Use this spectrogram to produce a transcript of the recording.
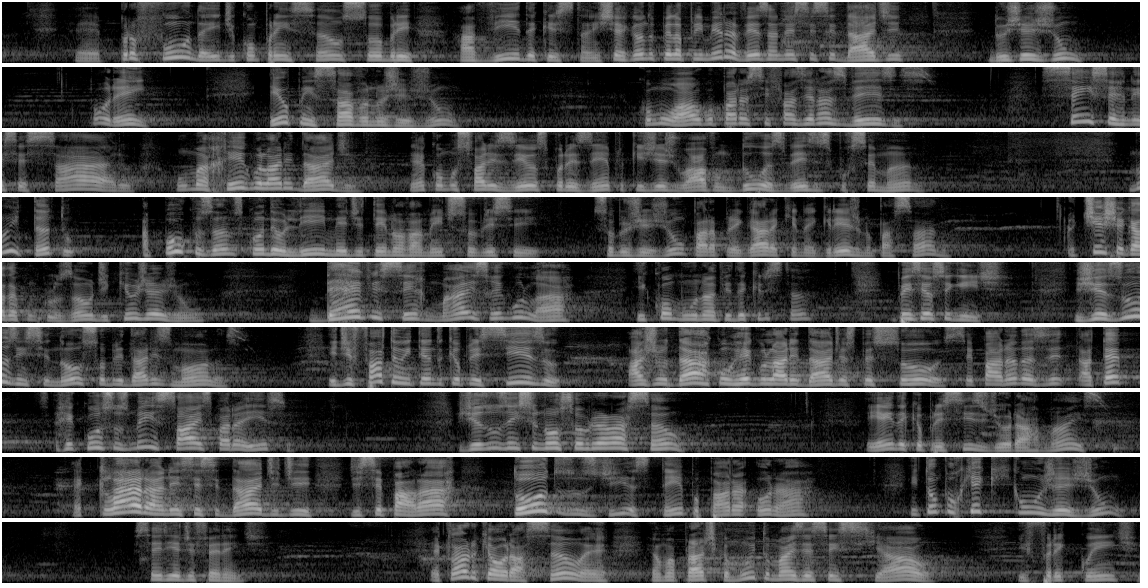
é, profunda aí de compreensão sobre a vida cristã, enxergando pela primeira vez a necessidade do jejum. Porém, eu pensava no jejum como algo para se fazer às vezes, sem ser necessário uma regularidade, né, como os fariseus, por exemplo, que jejuavam duas vezes por semana. No entanto, há poucos anos, quando eu li e meditei novamente sobre, esse, sobre o jejum para pregar aqui na igreja no passado, eu tinha chegado à conclusão de que o jejum deve ser mais regular e comum na vida cristã. Eu pensei o seguinte: Jesus ensinou sobre dar esmolas. E de fato eu entendo que eu preciso ajudar com regularidade as pessoas, separando até recursos mensais para isso. Jesus ensinou sobre oração. E ainda que eu precise de orar mais, é clara a necessidade de, de separar todos os dias tempo para orar. Então, por que, que com o jejum seria diferente? É claro que a oração é, é uma prática muito mais essencial e frequente.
